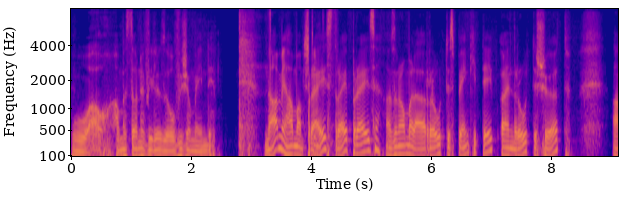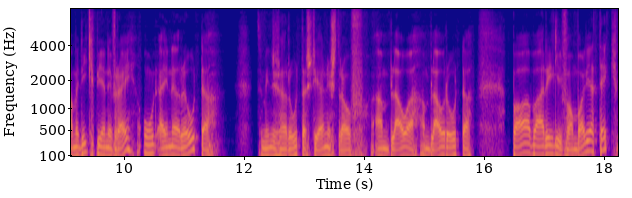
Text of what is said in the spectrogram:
Wow, haben wir es da nicht philosophisch am Ende. Na, wir haben einen Stimmt. Preis, drei Preise. Also nochmal ein rotes Banky Tape, ein rotes Shirt, eine Dickbirne frei und ein roter, zumindest ein roter Stern ist drauf, ein blauer, ein blau-roter Bauerbar-Riegel vom Bodyatec.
